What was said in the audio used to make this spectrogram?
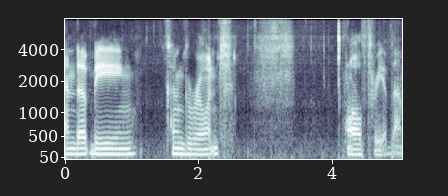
end up being congruent, all three of them.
